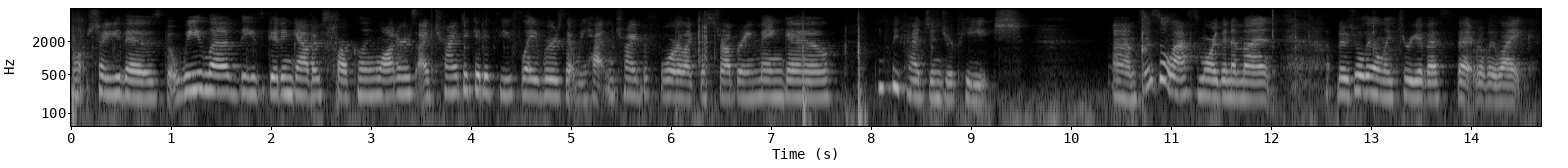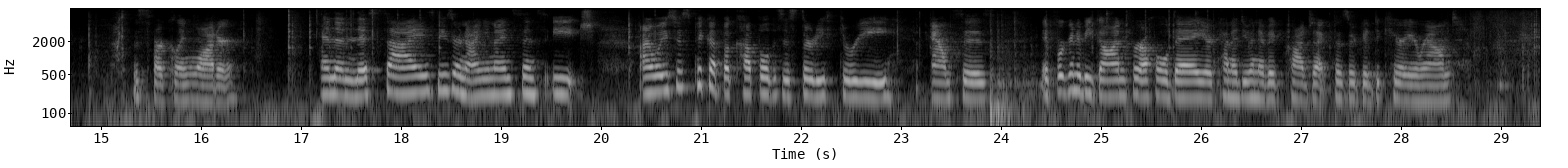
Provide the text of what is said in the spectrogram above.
Won't show you those, but we love these Good and Gather sparkling waters. I tried to get a few flavors that we hadn't tried before, like the strawberry mango. I think we've had ginger peach. Um, so this will last more than a month. There's really only three of us that really like the sparkling water. And then this size, these are 99 cents each. I always just pick up a couple. This is 33 ounces. If we're gonna be gone for a whole day or kind of doing a big project, those are good to carry around.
